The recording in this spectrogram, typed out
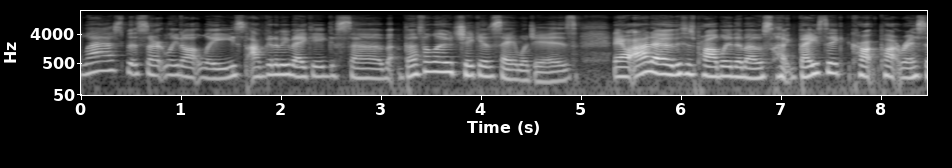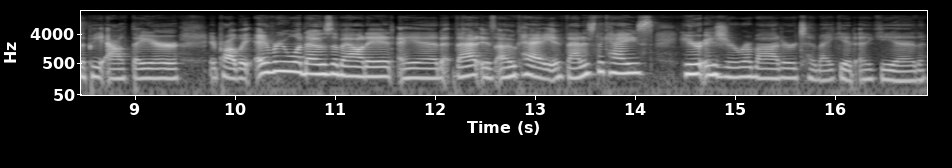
Last but certainly not least, I'm going to be making some buffalo chicken sandwiches. Now, I know this is probably the most like basic crockpot recipe out there, and probably everyone knows about it, and that is okay. If that is the case, here is your reminder to make it again.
